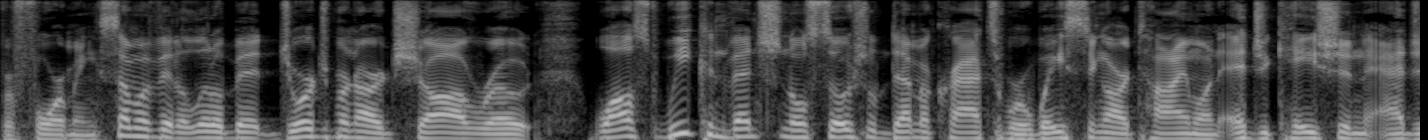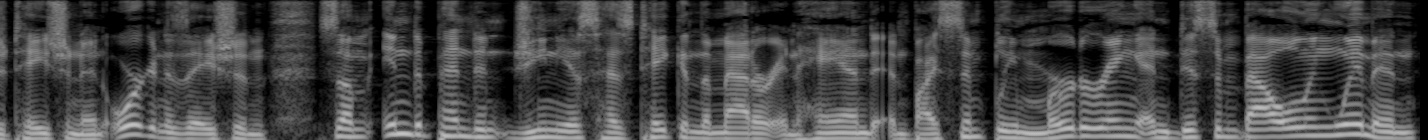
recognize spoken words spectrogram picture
reforming some of it a little bit. George Bernard Shaw wrote Whilst we conventional social democrats were wasting our time on education, agitation, and organization, some independent genius has taken the matter in hand and by simply murdering and disemboweling women,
